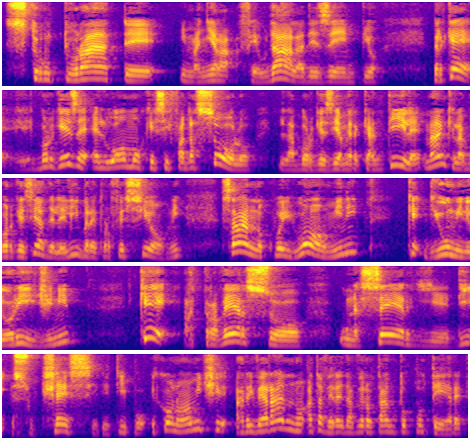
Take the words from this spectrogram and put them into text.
strutturate in maniera feudale, ad esempio, perché il borghese è l'uomo che si fa da solo, la borghesia mercantile, ma anche la borghesia delle libere professioni, saranno quegli uomini che, di umili origini che attraverso una serie di successi di tipo economici arriveranno ad avere davvero tanto potere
